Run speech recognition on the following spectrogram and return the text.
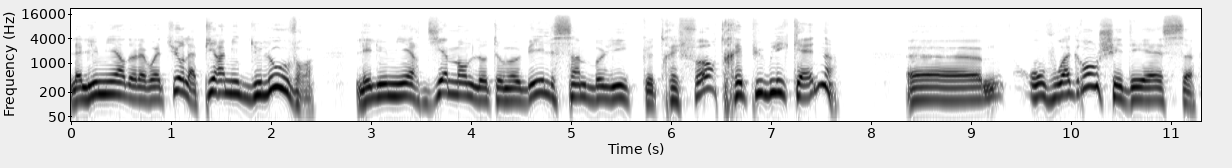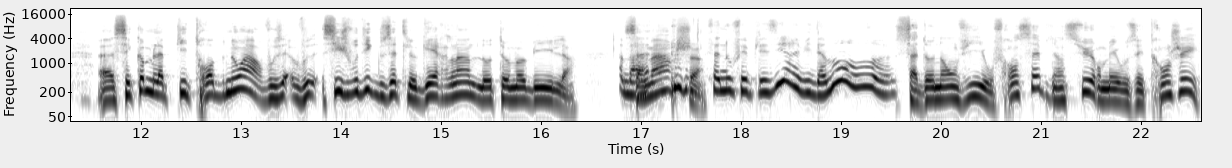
la lumière de la voiture, la pyramide du Louvre, les lumières diamants de l'automobile, symboliques très fortes, républicaines. Euh, on voit grand chez DS. Euh, c'est comme la petite robe noire. Si je vous dis que vous êtes le Guerlain de l'automobile, Ah ça bah, marche. Ça nous fait plaisir, évidemment. hein. Ça donne envie aux Français, bien sûr, mais aux étrangers.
